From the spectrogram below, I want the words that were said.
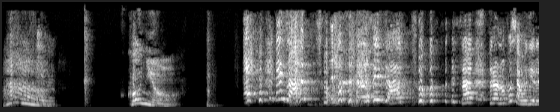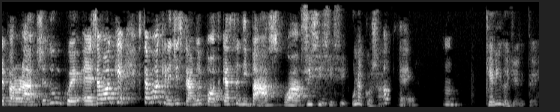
Ah, Sì. coño! esatto, esatto, esatto. Però non possiamo dire le parolacce, dunque eh, siamo anche, stiamo anche registrando il podcast di Pasqua. Sí, sí, sí, sí. Una cosa. Ok. Mm. Querido oyente,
